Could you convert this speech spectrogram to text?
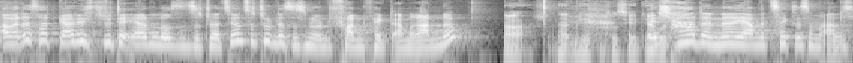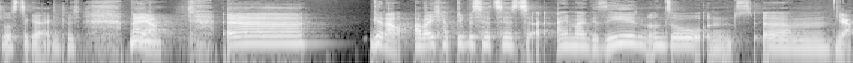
Aber das hat gar nichts mit der ehrenlosen Situation zu tun. Das ist nur ein Fun Fact am Rande. Ah, hat mich jetzt interessiert. Ja, gut. Schade, ne? Ja, mit Sex ist immer alles lustiger eigentlich. Naja, äh, genau. Aber ich habe die bis jetzt, jetzt einmal gesehen und so und ähm, ja.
